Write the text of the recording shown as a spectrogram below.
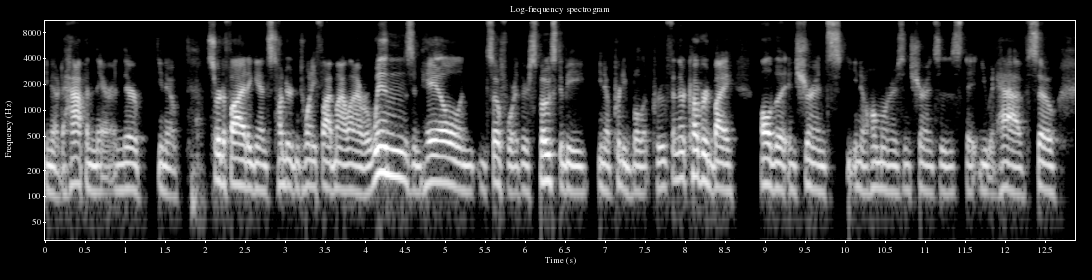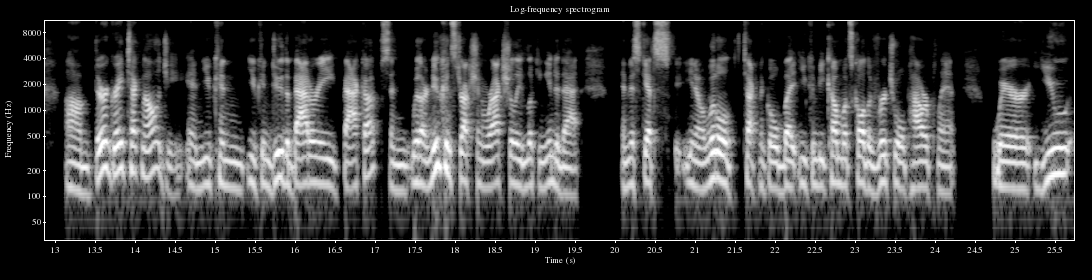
you know to happen there. And they're you know certified against 125 mile an hour winds and hail and, and, so forth. They're supposed to be you know pretty bulletproof and they're covered by all the insurance you know homeowners insurances that you would have. So um, they're a great technology and you can you can do the battery backups. And with our new construction we're actually looking into that. And this gets you know a little technical but you can become what's called a virtual power plant where you,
